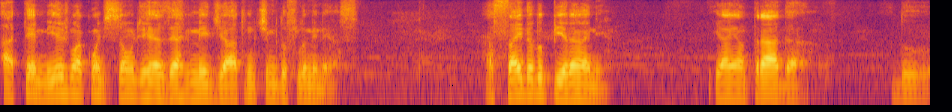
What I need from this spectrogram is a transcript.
até mesmo a condição de reserva imediato no time do Fluminense. A saída do Pirani e a entrada do,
